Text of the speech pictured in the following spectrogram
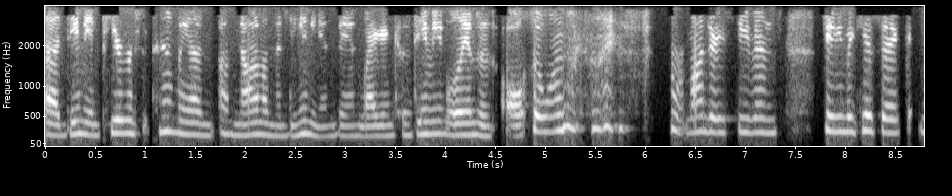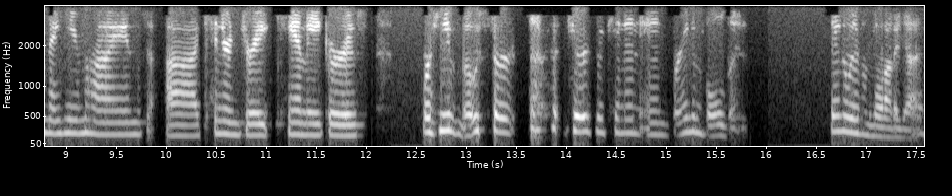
Uh, Dameon Pierce. Apparently, I'm, I'm not on the Damian bandwagon because Damien Williams is also on my list. Rhamondre Stevens, J.D. McKissic, Nyheim Hines, uh, Drake, Cam Akers, Raheem Mostert, Jerick McKinnon, and Brandon Bolden staying away from a lot of guys.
